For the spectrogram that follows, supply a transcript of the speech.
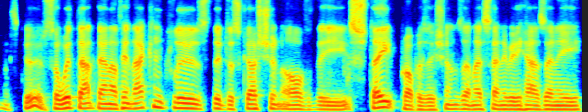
That's good. So with that, then I think that concludes the discussion of the state propositions, unless anybody has any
